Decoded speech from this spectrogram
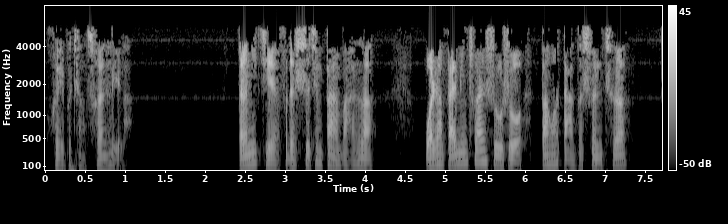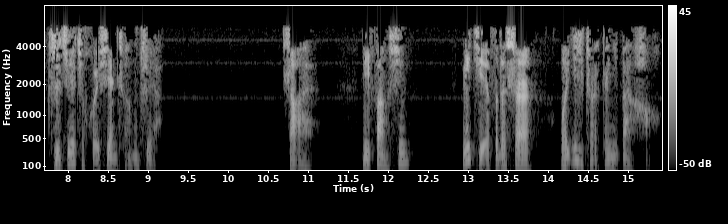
回不成村里了。等你姐夫的事情办完了。我让白明川叔叔帮我打个顺车，直接就回县城去。少安，你放心，你姐夫的事儿我一准给你办好。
